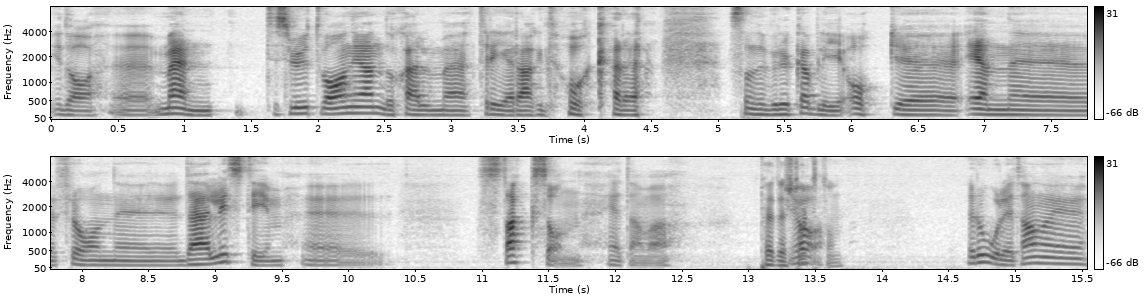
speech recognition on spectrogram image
idag. Uh, men till slut var han ju ändå själv med tre raggåkare. Som det brukar bli. Och en från uh, Dalis team. Staxon heter han va? Peter Staxton? Ja roligt. Han har ju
